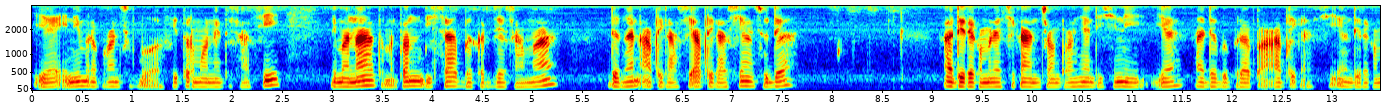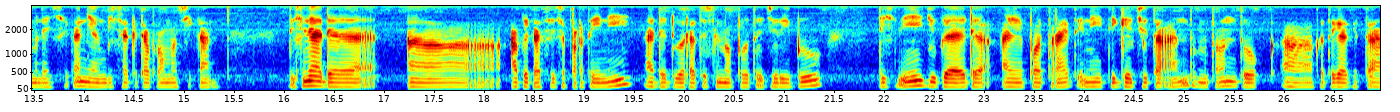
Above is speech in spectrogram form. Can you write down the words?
ya ini merupakan sebuah fitur monetisasi di mana teman-teman bisa bekerja sama dengan aplikasi-aplikasi yang sudah uh, direkomendasikan. Contohnya di sini ya, ada beberapa aplikasi yang direkomendasikan yang bisa kita promosikan. Di sini ada uh, aplikasi seperti ini, ada 257.000. Di sini juga ada iPortrait ini 3 jutaan teman-teman untuk uh, ketika kita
